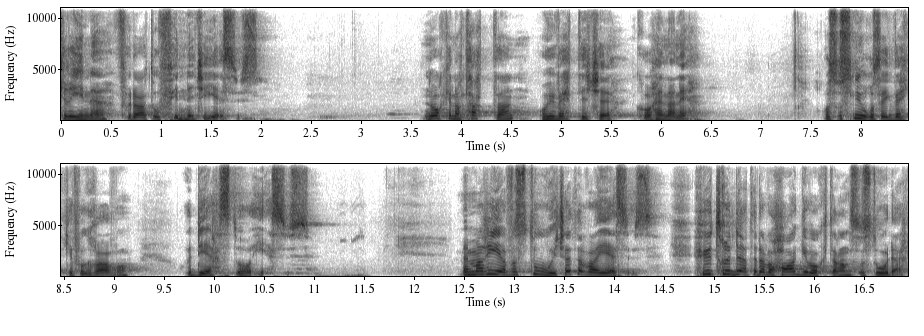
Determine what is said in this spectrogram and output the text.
griner fordi hun finner ikke Jesus. Noen har tatt han, og hun vet ikke hvor hen han er. Og så snur hun seg vekk fra grava, og der står Jesus. Men Maria forsto ikke at det var Jesus. Hun trodde at det var hagevokteren som sto der.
